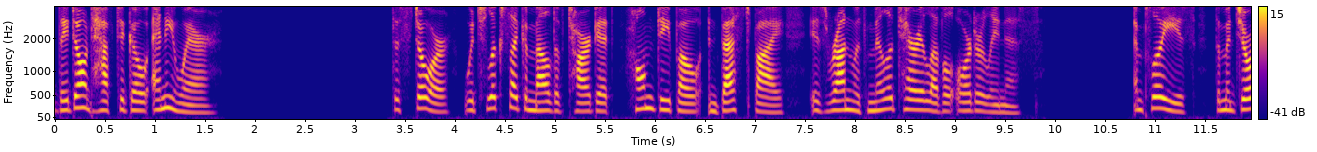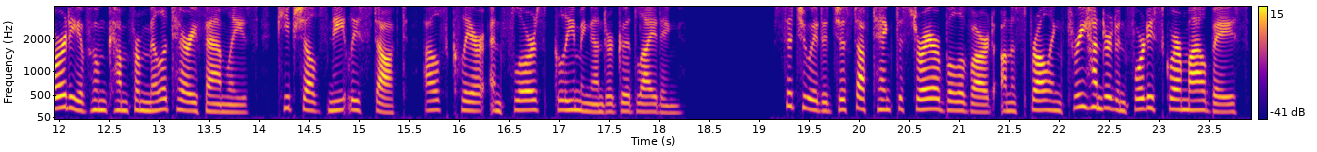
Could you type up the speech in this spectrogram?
They don't have to go anywhere. The store, which looks like a meld of Target, Home Depot, and Best Buy, is run with military level orderliness. Employees, the majority of whom come from military families, keep shelves neatly stocked, aisles clear, and floors gleaming under good lighting. Situated just off Tank Destroyer Boulevard on a sprawling 340 square mile base,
